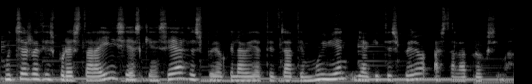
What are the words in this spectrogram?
Muchas gracias por estar ahí, seas quien seas, espero que la vida te trate muy bien y aquí te espero hasta la próxima.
